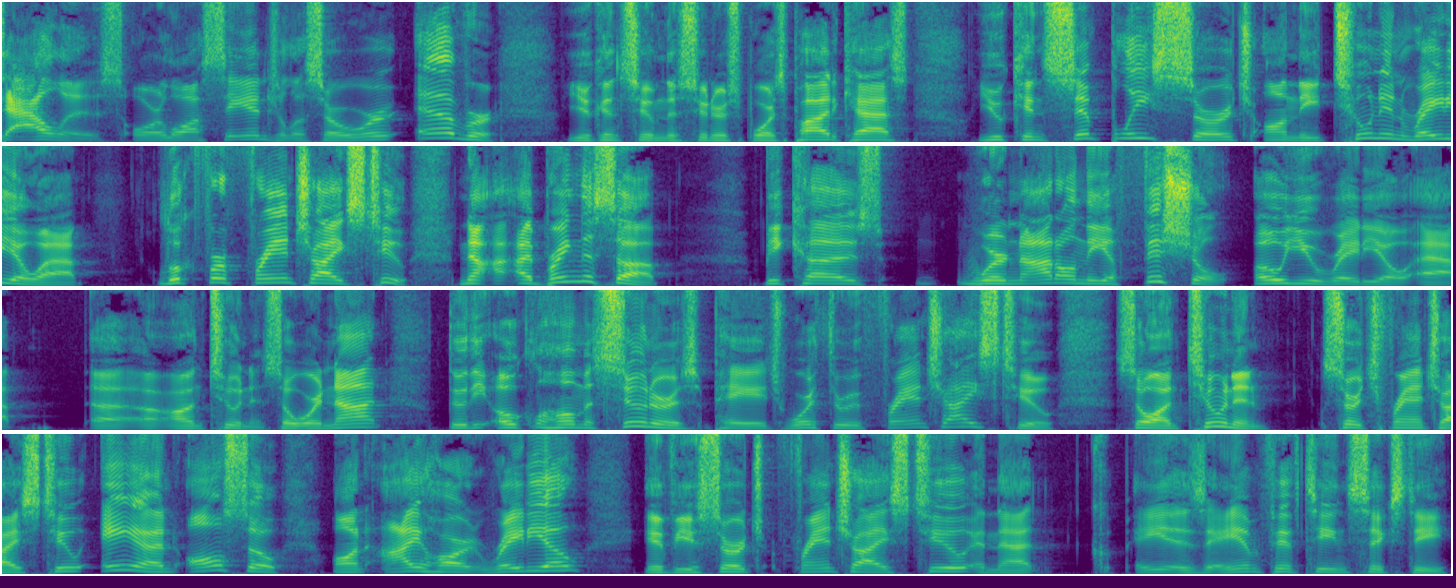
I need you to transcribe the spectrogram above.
Dallas or Los Angeles or wherever you consume the Sooner Sports Podcast, you can simply search on the TuneIn Radio app, look for Franchise 2. Now, I bring this up because we're not on the official OU Radio app uh, on TuneIn. So we're not through the Oklahoma Sooners page, we're through Franchise 2. So on TuneIn, search Franchise 2 and also on iHeartRadio, if you search Franchise 2 and that is AM 1560,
